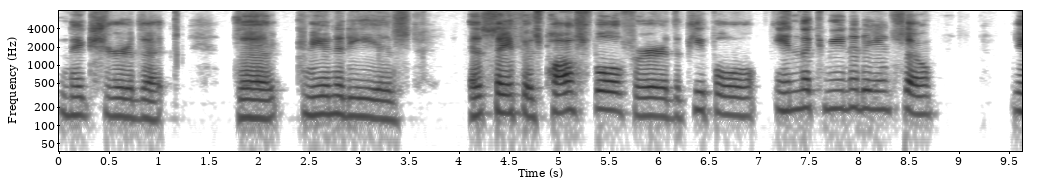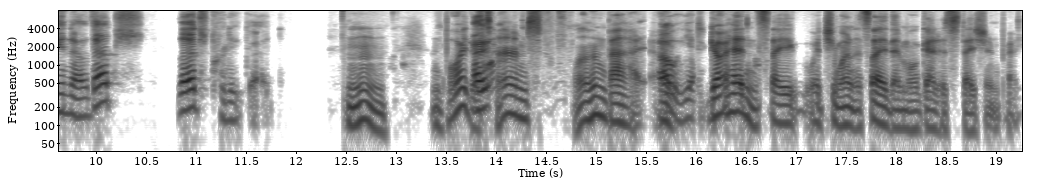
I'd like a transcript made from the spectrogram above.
make sure that the community is as safe as possible for the people in the community. And so, you know, that's that's pretty good. Mm. And boy, the I, time's flown by. Oh, oh, yeah. Go ahead and say what you want to say, then we'll get a station break.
